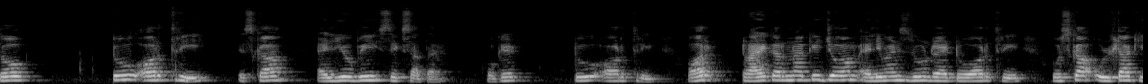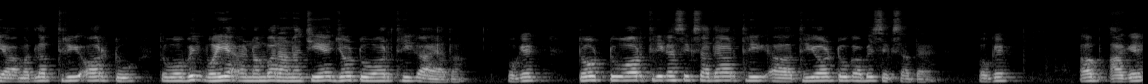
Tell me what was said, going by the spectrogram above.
तो टू और थ्री इसका एल यू बी सिक्स आता है ओके टू और थ्री और ट्राई करना कि जो हम एलिमेंट्स ढूंढ रहे टू और थ्री उसका उल्टा किया मतलब थ्री और टू तो वो भी वही नंबर आना चाहिए जो टू और थ्री का आया था ओके तो टू और थ्री का सिक्स आता है और थ्री थ्री और टू का भी सिक्स आता है ओके अब आगे,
